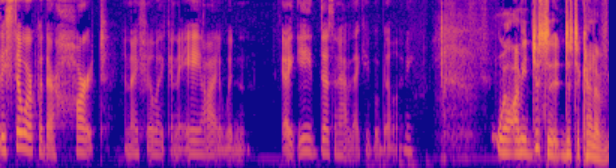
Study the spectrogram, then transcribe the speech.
they still work with their heart, and I feel like an AI wouldn't. It doesn't have that capability. Well, I mean, just to just to kind of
